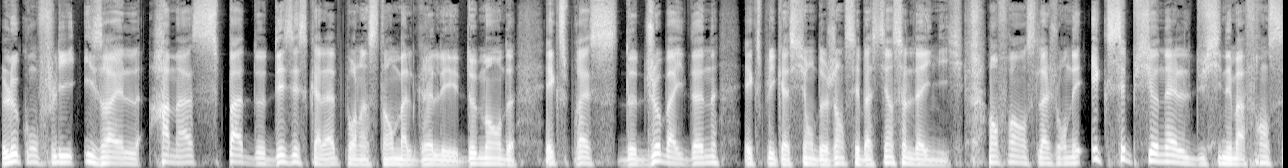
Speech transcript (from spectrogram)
Le conflit Israël-Hamas, pas de désescalade pour l'instant malgré les demandes express de Joe Biden. Explication de Jean-Sébastien Soldaini. En France, la journée exceptionnelle du cinéma français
